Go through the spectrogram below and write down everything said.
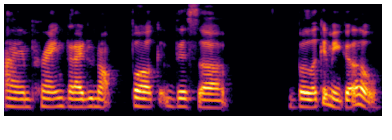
I am praying that I do not fuck this up, but look at me go.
